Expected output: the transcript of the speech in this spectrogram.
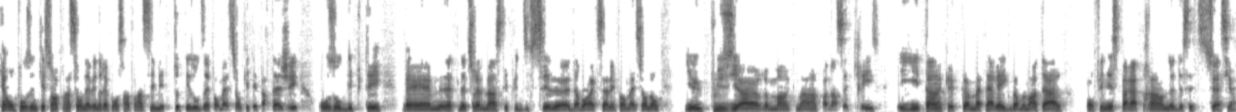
Quand on posait une question en français, on avait une réponse en français, mais toutes les autres informations qui étaient partagées aux autres députés, ben, naturellement, c'était plus difficile euh, d'avoir accès à l'information. Donc, il y a eu plusieurs manquements pendant cette crise et il est temps que, comme appareil gouvernemental, on finisse par apprendre de cette situation.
